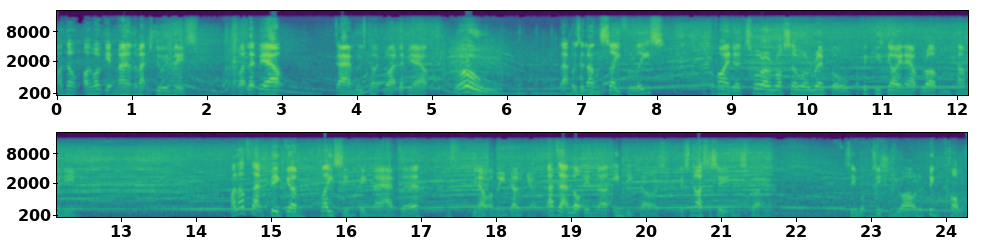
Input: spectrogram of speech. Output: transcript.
I don't. I won't get man of the match doing this. Right, let me out. Damn, who's coming? Right, let me out. Whoa! That was an unsafe release. Behind a Toro Rosso or a Red Bull. I think he's going out rather than coming in. I love that big um, placing thing they have there. You know what I mean, don't you? They have that a lot in uh, Indy cars. It's nice to see it in Spain seeing what position you are on a big column.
